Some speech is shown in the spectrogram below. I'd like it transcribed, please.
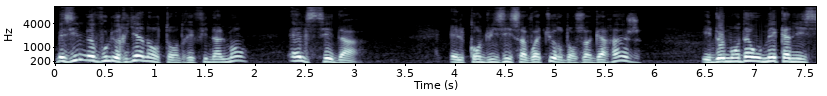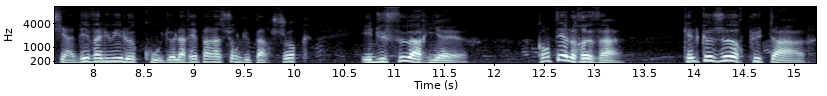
Mais il ne voulut rien entendre et finalement, elle céda. Elle conduisit sa voiture dans un garage et demanda au mécanicien d'évaluer le coût de la réparation du pare-choc et du feu arrière. Quand elle revint, quelques heures plus tard,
